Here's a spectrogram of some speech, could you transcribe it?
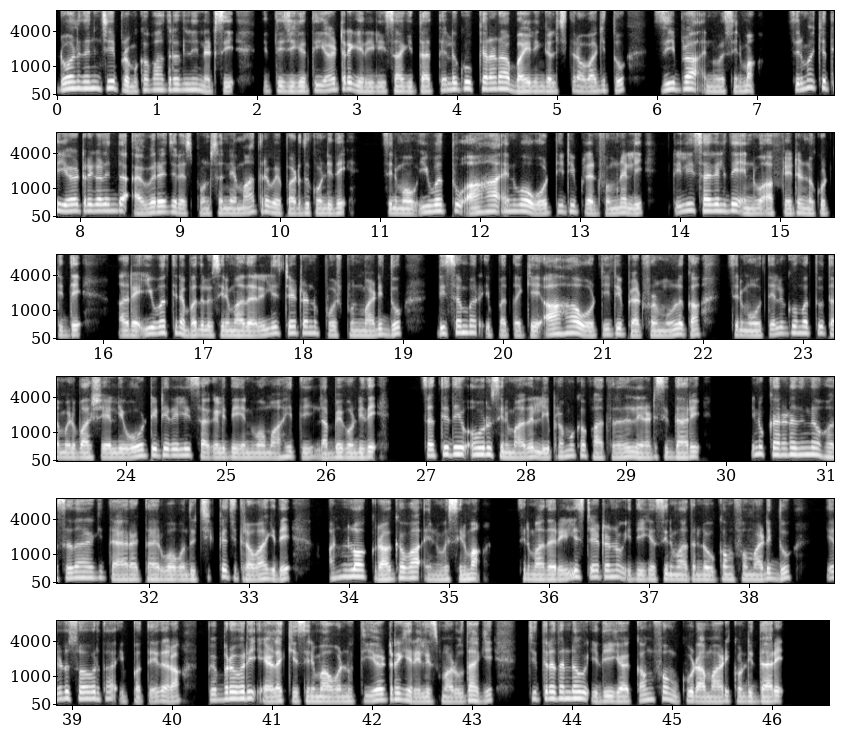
ಡೋಳದನಿಜಿ ಪ್ರಮುಖ ಪಾತ್ರದಲ್ಲಿ ನಟಿಸಿ, ಇತ್ತೀಚೆಗೆ ಥಿಯೇಟರ್ಗೆ ರಿಲೀಸ್ ಆಗಿದ್ದ ತೆಲುಗು, ಕನ್ನಡ ಬೈಲಿಂಗಲ್ ಚಿತ್ರವಾಗಿತ್ತು ಜೀಬ್ರಾ ಎನ್ನುವ ಸಿನಿಮಾ. ಸಿನಿಮಾಕ್ಕೆ ಥಿಯೇಟರ್ಗಳಿಂದ ಅವರೇಜ್ ರೆಸ್ಪಾನ್ಸನ್ನೇ ಮಾತ್ರವೇ ಪಡೆದುಕೊಂಡಿದೆ. ಸಿನಿಮಾವು ಇವತ್ತು ಆಹಾ ಎನ್ನುವ ಒ ಟಿ ಟಿ ಪ್ಲಾಟ್ಫಾರ್ಮ್ನಲ್ಲಿ ರಿಲೀಸ್ ಆಗಲಿದೆ ಎನ್ನುವ ಅಪ್ಡೇಟ್ ಅನ್ನು ಕೊಟ್ಟಿದ್ದೆ. ಆದರೆ ಇವತ್ತಿನ ಬದಲು ಸಿನಿಮಾದ ರಿಲೀಸ್ ಡೇಟ್ ಅನ್ನು ಪೋಸ್ಟ್ಪೋನ್ ಮಾಡಿದ್ದು ಡಿಸೆಂಬರ್ ಇಪ್ಪತ್ತಕ್ಕೆ ಆಹಾ ಒ ಟಿ ಟಿ ಪ್ಲಾಟ್ಫಾರ್ಮ್ ಮೂಲಕ ಸಿನಿಮಾವು ತೆಲುಗು ಮತ್ತು ತಮಿಳು ಭಾಷೆಯಲ್ಲಿ ಒ ಟಿ ಟಿ ರಿಲೀಸ್ ಆಗಲಿದೆ ಎನ್ನುವ ಮಾಹಿತಿ ಲಭ್ಯಗೊಂಡಿದೆ. ಸತ್ಯದೇವ್ ಅವರು ಸಿನಿಮಾದಲ್ಲಿ ಪ್ರಮುಖ ಪಾತ್ರದಲ್ಲಿ ನಟಿಸಿದ್ದಾರೆ. ಇನ್ನು ಕನ್ನಡದಿಂದ ಹೊಸದಾಗಿ ತಯಾರಾಗ್ತಾ ಇರುವ ಒಂದು ಚಿಕ್ಕ ಚಿತ್ರವಾಗಿದೆ ಅನ್ಲಾಕ್ ರಾಘವ ಎನ್ನುವ ಸಿನಿಮಾ. ಸಿನಿಮಾದ ರಿಲೀಸ್ ಅನ್ನು ಇದೀಗ ಸಿನಿಮಾ ತಂಡವು ಕನ್ಫರ್ಮ್ ಮಾಡಿದ್ದು ಎರಡು ಸಾವಿರದ ಇಪ್ಪತ್ತೈದರ ಫೆಬ್ರವರಿ ಏಳಕ್ಕೆ ಸಿನಿಮಾವನ್ನು ಥಿಯೇಟರ್ಗೆ ರಿಲೀಸ್ ಮಾಡುವುದಾಗಿ ಚಿತ್ರತಂಡವು ಇದೀಗ ಕನ್ಫರ್ಮ್ ಕೂಡ ಮಾಡಿಕೊಂಡಿದ್ದಾರೆ.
